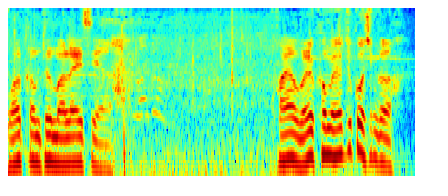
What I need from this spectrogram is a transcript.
Welcome to Malaysia. 과연 웰컴을 해줄 것인가?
